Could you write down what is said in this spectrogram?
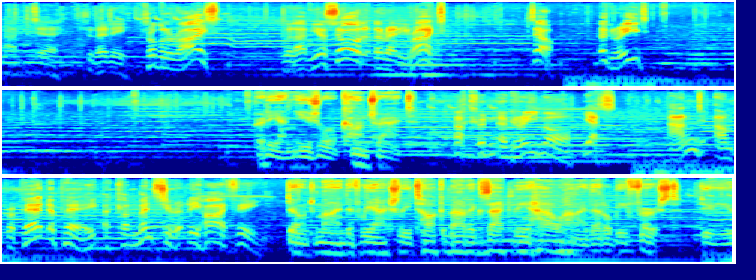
and uh, should any trouble arise, we'll have your sword at the ready, right? So, agreed? Pretty unusual contract. I couldn't agree more, yes. And I'm prepared to pay a commensurately high fee. Don't mind if we actually talk about exactly how high that'll be first, do you?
